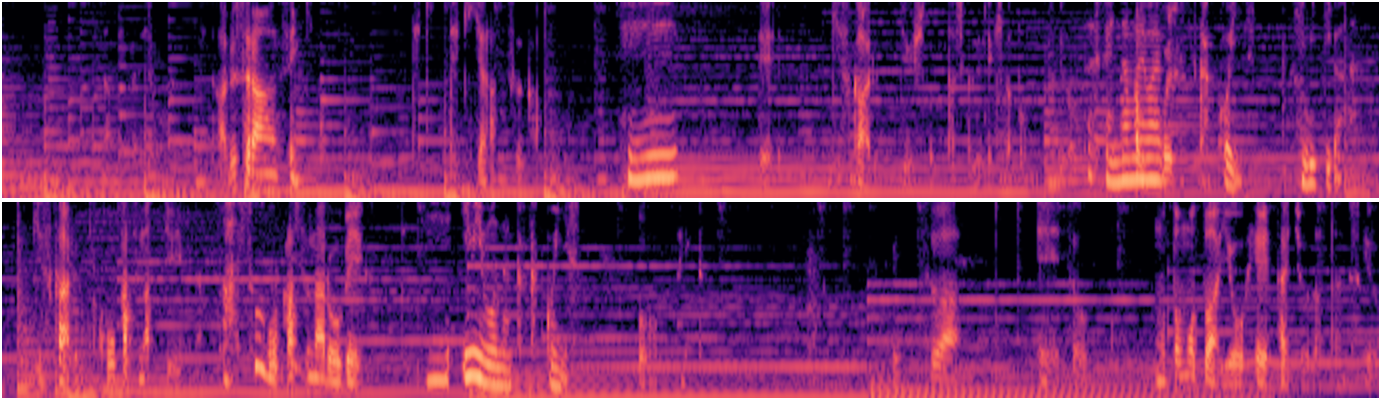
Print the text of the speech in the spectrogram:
と、なんていうかでしょう。アルスラーン戦記の敵敵キャラっつうか、へえ。で、ギスカールっていう人確か出てきたと思うんですけど、確かに名前はかっこいいです。響きが。ギスカールって狡猾なっていう意味なんですよ。あ、そうなん狡。猾なロベールっていう。えー意味もなんかかっこいいです。こう割と。こいつは、えっ、と、もともとは傭兵隊長だったんですけど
